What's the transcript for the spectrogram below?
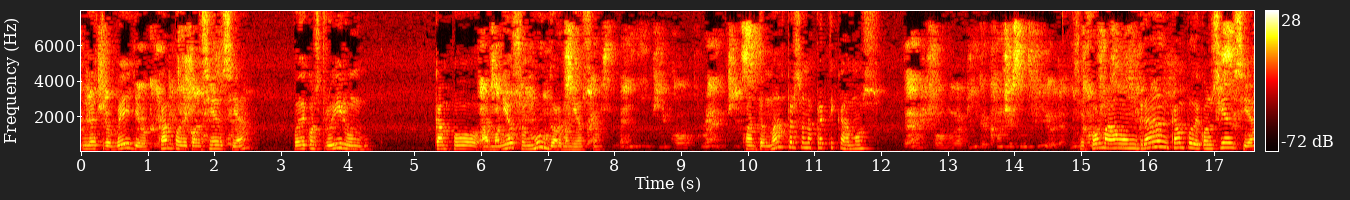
nuestro bello campo de conciencia puede construir un campo armonioso, un mundo armonioso. Cuanto más personas practicamos, se forma un gran campo de conciencia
